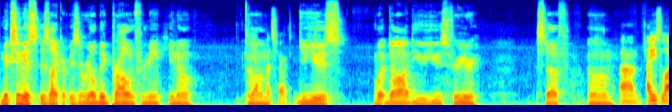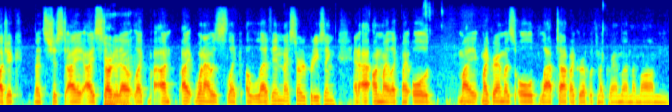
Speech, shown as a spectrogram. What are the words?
Mixing is is like is a real big problem for me. You know, yeah um, that's fair. you use what DAW do you use for your stuff? Um, um i use logic. That's just i i started out like on i when i was like 11 i started producing. And I, on my like my old my my grandma's old laptop i grew up with my grandma and my mom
